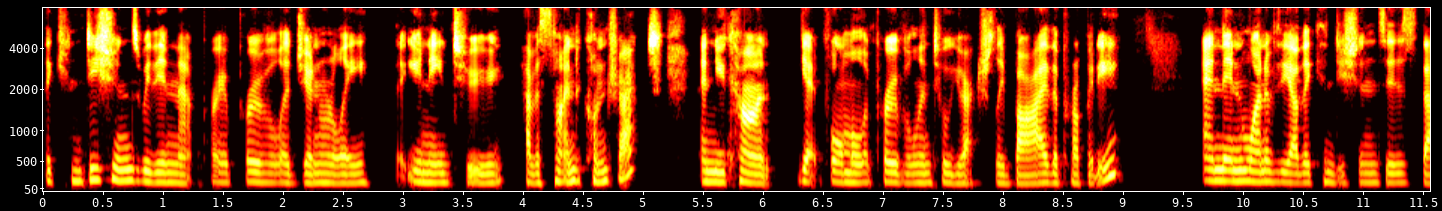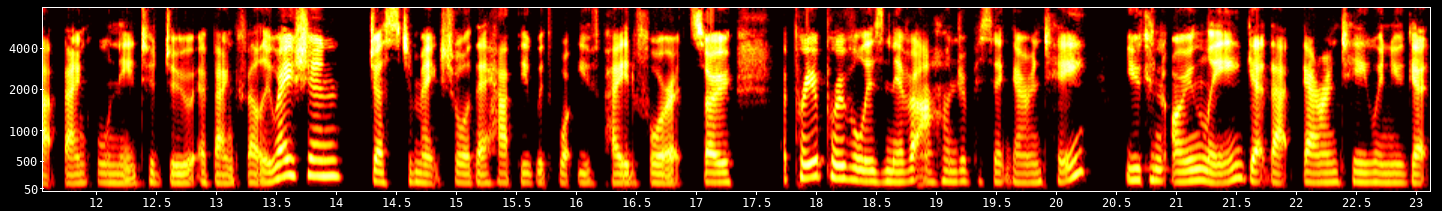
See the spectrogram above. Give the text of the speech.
the conditions within that pre approval are generally that you need to have a signed contract and you can't get formal approval until you actually buy the property. And then one of the other conditions is that bank will need to do a bank valuation just to make sure they're happy with what you've paid for it. So a pre approval is never a 100% guarantee. You can only get that guarantee when you get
